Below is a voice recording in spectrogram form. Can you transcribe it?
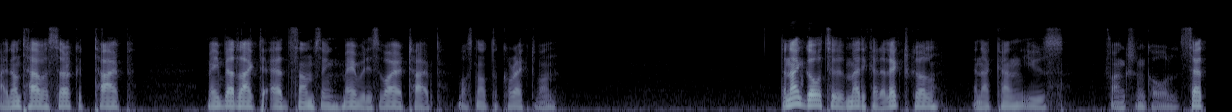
I don't have a circuit type. Maybe I'd like to add something. Maybe this wire type was not the correct one. Then I go to MagiCAD Electrical and I can use function called set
